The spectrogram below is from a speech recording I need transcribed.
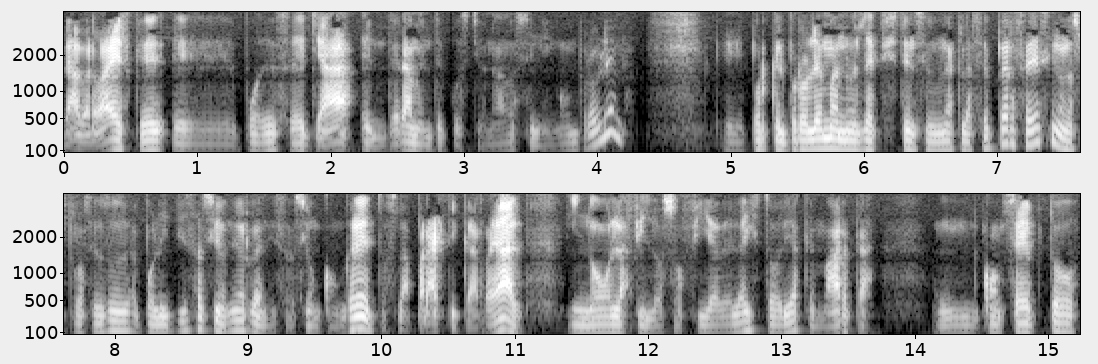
la verdad es que eh, puede ser ya enteramente cuestionado sin ningún problema. Eh, porque el problema no es la existencia de una clase per se, sino los procesos de politización y organización concretos, la práctica real, y no la filosofía de la historia que marca un concepto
